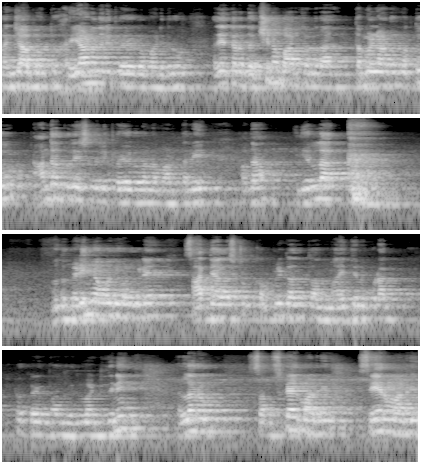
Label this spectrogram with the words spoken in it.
ಪಂಜಾಬ್ ಮತ್ತು ಹರಿಯಾಣದಲ್ಲಿ ಪ್ರಯೋಗ ಮಾಡಿದರು. ಅದೇ ತರ ದಕ್ಷಿಣ ಭಾರತ ಅಂದ್ರೆ ತಮಿಳುನಾಡು ಮತ್ತು ಆಂಧ್ರ ಪ್ರದೇಶದಲ್ಲಿ ಪ್ರಯೋಗವನ್ನು ಮಾಡ್ತಾರೆ. ಹೌದಾ? ಇದೆಲ್ಲ ಒಂದು ಕಡಿಮೆ ಅವಧಿ ಒಳಗಡೆ ಸಾಧ್ಯ ಆದಷ್ಟು ಕಂಪ್ಲೀಟ್ ಆದಂಥ ಒಂದು ಮಾಹಿತಿಯನ್ನು ಕೂಡ ಇದು ಮಾಡಿದ್ದೀನಿ ಎಲ್ಲರೂ ಸಬ್ಸ್ಕ್ರೈಬ್ ಮಾಡಿರಿ ಶೇರ್ ಮಾಡಿರಿ.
